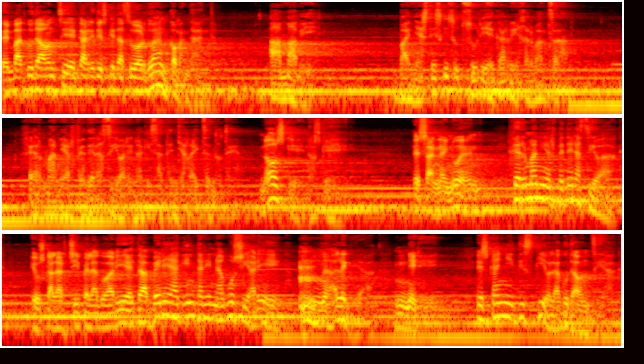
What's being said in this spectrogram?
Zenbat guda ontzi ekarri dizkidazu orduan, komandant? Amabi. Baina ez dizkizut zuri ekarri gerbantza. Germaniar Federazioarenak izaten jarraitzen dute. Noski, noski. Esan nahi nuen, Germaniar Federazioak, Euskal Archipelagoari eta bere agintari nagusiari, alegia, niri, eskaini dizkio laguda ontziak.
